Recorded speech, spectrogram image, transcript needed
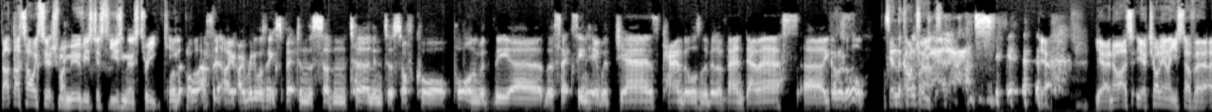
That, that's how I search my movies, just using those three key Well, well, that's it. I, I really wasn't expecting the sudden turn into softcore porn with the uh, the sex scene here with jazz, candles, and a bit of Van Damme ass. Uh, you got it all. It's in the contract. yeah. Yeah, no, as, yeah. Charlie and I used to have a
